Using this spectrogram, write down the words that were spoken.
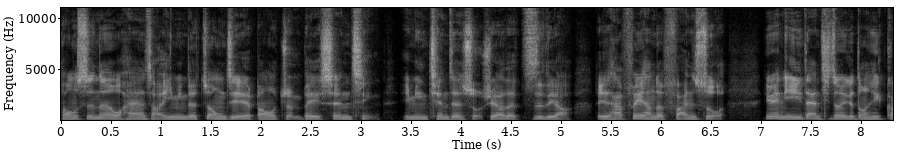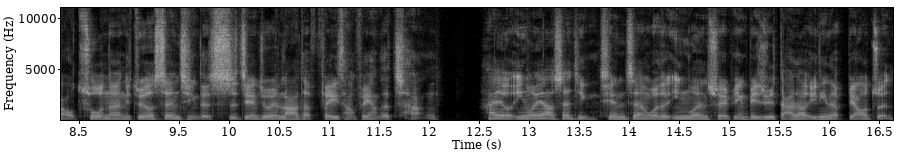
同时呢，我还要找移民的中介帮我准备申请移民签证所需要的资料，而且它非常的繁琐，因为你一旦其中一个东西搞错呢，你最后申请的时间就会拉得非常非常的长。还有，因为要申请签证，我的英文水平必须达到一定的标准。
